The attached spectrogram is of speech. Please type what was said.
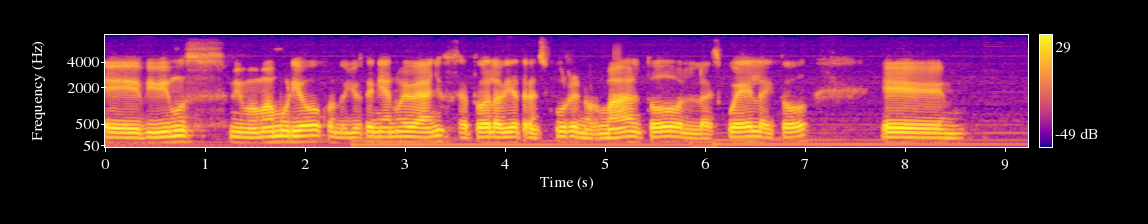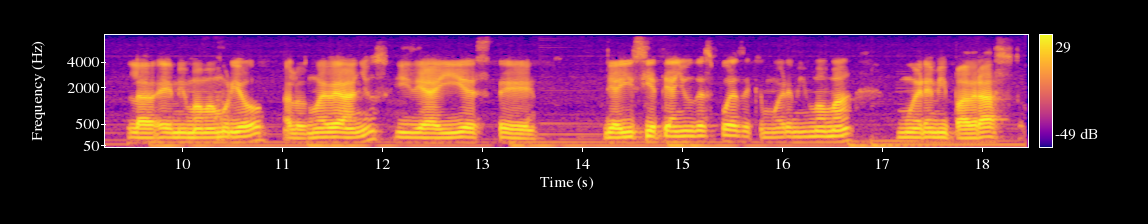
Eh, vivimos, mi mamá murió cuando yo tenía nueve años, o sea, toda la vida transcurre normal, todo, la escuela y todo. Eh, eh, mi mamá murió a los nueve años y de ahí, este, de ahí siete años después de que muere mi mamá, muere mi padrastro.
